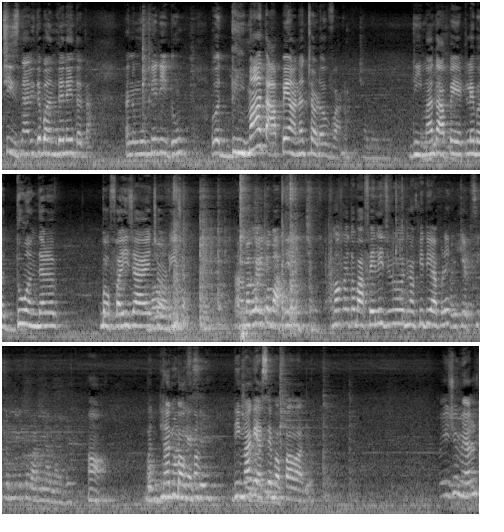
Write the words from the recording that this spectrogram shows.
ચીઝના લીધે બંધ નહીં થતા. અને મૂકી દીધું. હવે ધીમા તાપે આને ચડવવાનું. ધીમા તાપે એટલે બધું અંદર બફાઈ જાય ચડી જાય. મકાઈ તો બાફેલી જ છે. મકાઈ તો બાફેલી જ નખી દી આપણે. કેપ્સિકમ ને તો હા. બધાને બફા ધીમા ગેસે બફાવા દો. બીજું મેલ્ટ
